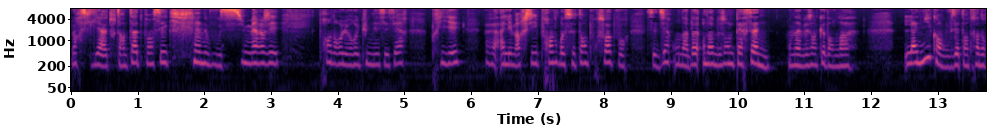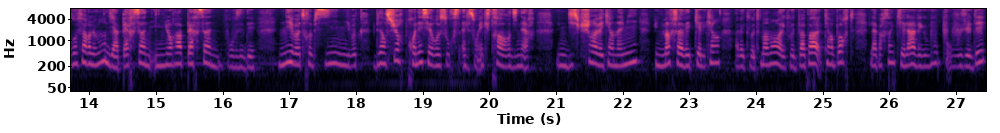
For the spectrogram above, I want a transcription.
Lorsqu'il y a tout un tas de pensées qui viennent vous submerger, prendre le recul nécessaire, prier, aller marcher, prendre ce temps pour soi pour se dire on a, on a besoin de personne, on a besoin que d'Allah la nuit, quand vous êtes en train de refaire le monde, il n'y a personne, il n'y aura personne pour vous aider. Ni votre psy, ni votre... Bien sûr, prenez ces ressources, elles sont extraordinaires. Une discussion avec un ami, une marche avec quelqu'un, avec votre maman, avec votre papa, qu'importe la personne qui est là avec vous pour vous aider.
